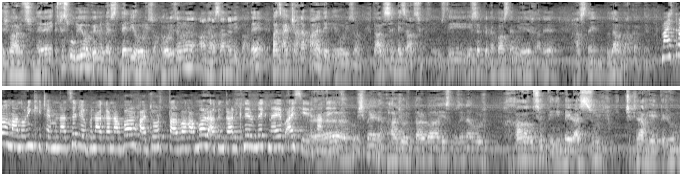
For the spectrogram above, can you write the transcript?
դժվարությունները, այսպես ուղիով գնում ես դեպի հորիզոն։ Հորիզոնը անհասանելի բան է, բայց այդ ճանապարհը դեպի հորիզոն տալիս է մեծ արդյունքներ։ Ոստի ես էլ կնպաստեմ, որ երեխաները հասնեն լավ մակարդակ։ Մայստրո մանորին քիչ է մնացել եւ բնականաբար հաջորդ տարվա համար ակնկալիքներ ունեք նաեւ այս երեխաներից։ Ոչ միայն հաջորդ տարվա, ես կուզենամ որ խաղաղություն տիրի մեր այս սուրբ ճգնաղ երկրում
